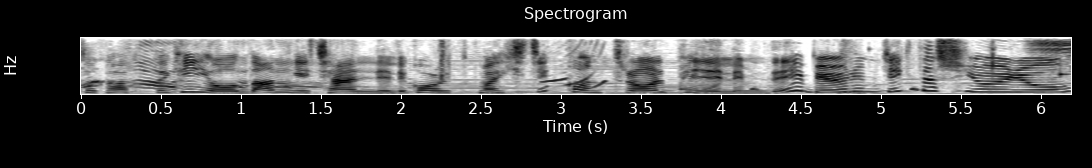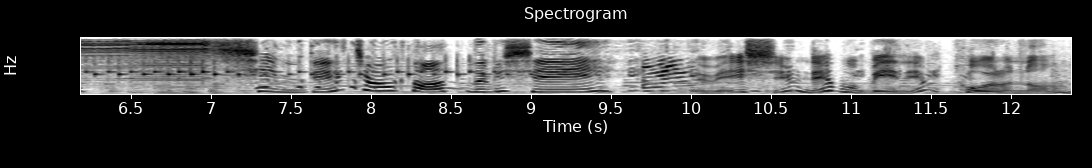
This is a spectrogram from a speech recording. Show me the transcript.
sokaktaki yoldan geçenleri korkutmak için kontrol panelimde bir örümcek taşıyorum. Şimdi çok tatlı bir şey. Ve şimdi bu benim torunum.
